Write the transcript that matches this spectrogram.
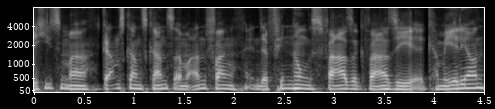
wir hießen mal ganz, ganz, ganz am Anfang in der Findungsphase quasi äh, Chamäleon.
